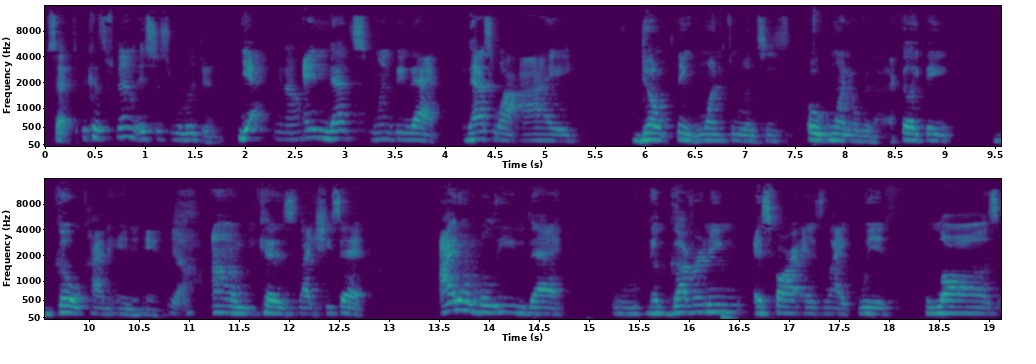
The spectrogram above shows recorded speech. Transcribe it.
sect because for them it's just religion. yeah, You know, and that's one thing that that's why I don't think one influences oh, one over the other. I feel like they go kind of hand in hand. yeah, um, because like she said, I don't believe that the governing, as far as like with laws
